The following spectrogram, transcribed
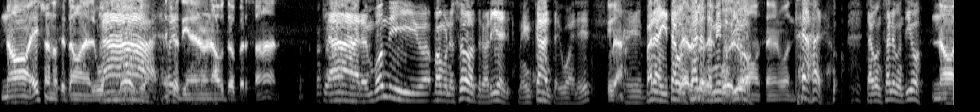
No, ellos no se toman el bus, Claro. loco. ellos tienen un auto personal. Claro, en bondi va- vamos nosotros, Ariel. Me encanta igual, ¿eh? Claro. Eh, pará, ¿y está Claro, Gonzalo también contigo? Vamos en el bondi. Claro. ¿Está Gonzalo contigo? No,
